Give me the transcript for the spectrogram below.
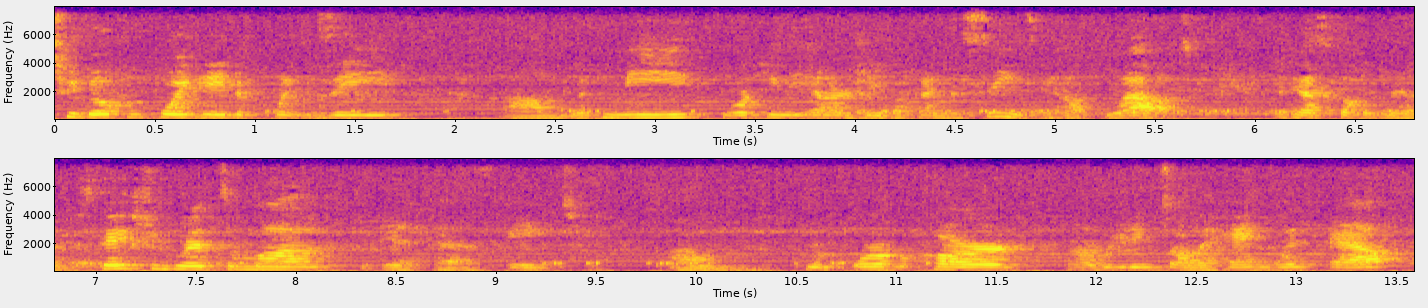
to go from point A to point Z. Um, with me working the energy behind the scenes to help you out. It has a couple manifestation grids a month. It has eight um, group oracle card uh, readings on the Hang With app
